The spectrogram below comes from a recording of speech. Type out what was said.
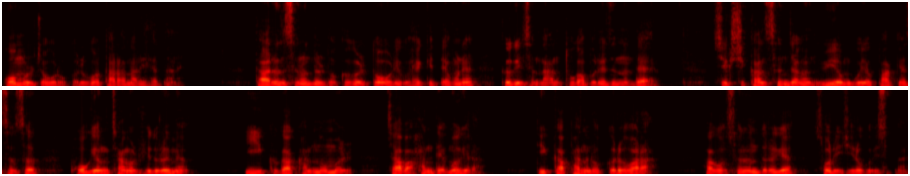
고물 쪽으로 끌고 달아나리 했다네 다른 선원들도 그걸 도우리고 했기 때문에 거기서 난투가 벌어졌는데 씩씩한 선장은 위험구역 밖에 서서 포경창을 휘두르며 이 극악한 놈을 잡아 한 대 먹여라. 뒷가판으로 끌어와라. 하고 선원들에게 소리 지르고 있었다.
